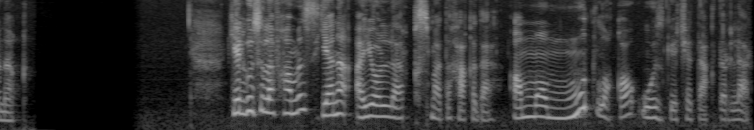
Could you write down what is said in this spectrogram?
aniq. Kelgusi lavhamiz yana ayollar qismati haqida ammo mutlaqo o'zgacha taqdirlar.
